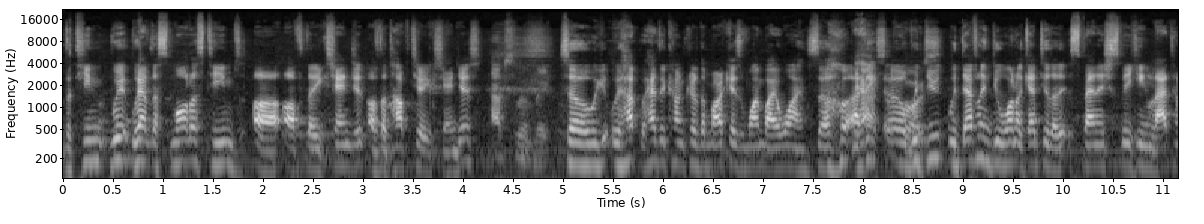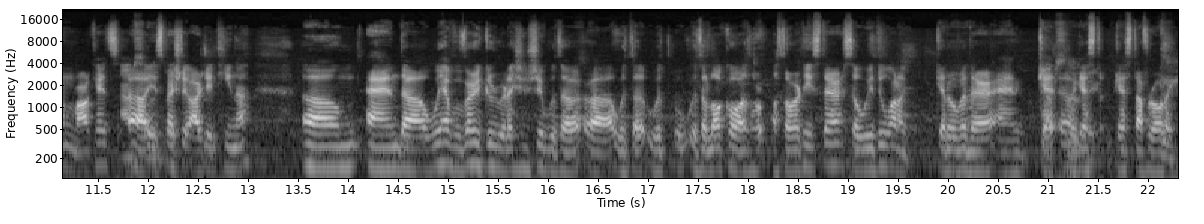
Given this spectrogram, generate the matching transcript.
the team. We, we have the smallest teams uh, of the exchanges of the top tier exchanges. Absolutely. So we, we, have, we had to conquer the markets one by one. So I Yes, think uh, we do we definitely do want to get to the Spanish-speaking Latin markets, uh, especially Argentina. Um, and uh, we have a very good relationship with the uh, with the with, with the local authorities there. So we do want to get over there and get uh, get, get stuff rolling.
